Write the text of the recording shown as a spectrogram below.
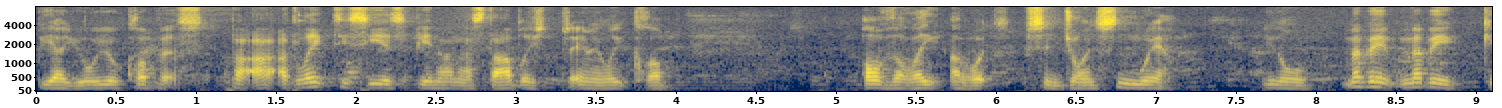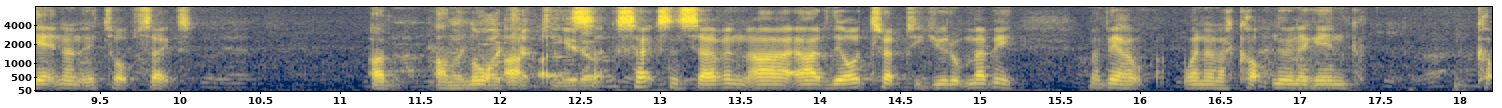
be a yo-yo club, but I'd like to see us being an established Premier League club of the like of what St Johnstone were. You know, maybe maybe getting into the top six. Or, or Like not, odd trip uh, to uh, Europe. six, six and seven, uh, uh, the odd trip to Europe, maybe maybe a, winning a cup now and again, cou-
